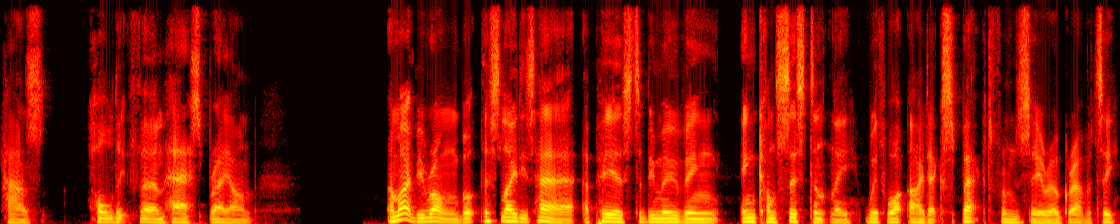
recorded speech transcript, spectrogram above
has hold it firm hairspray on? I might be wrong, but this lady's hair appears to be moving inconsistently with what I'd expect from zero gravity.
